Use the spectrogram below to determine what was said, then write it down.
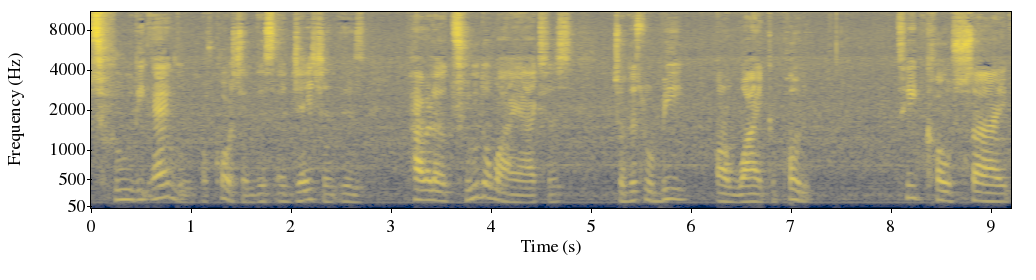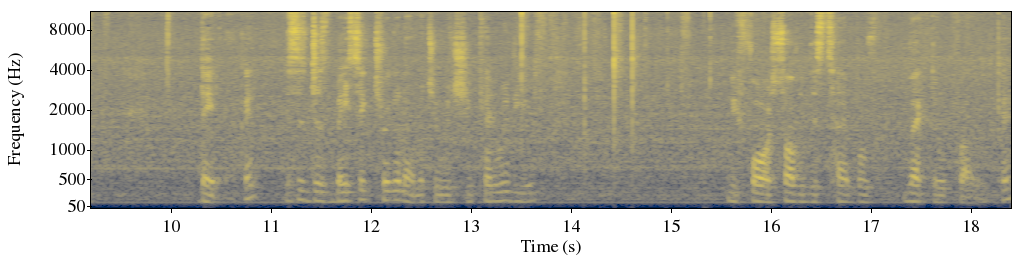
to the angle, of course, and this adjacent is parallel to the y-axis, so this will be our y component. T cosine theta, okay? This is just basic trigonometry, which you can review before solving this type of vector problem, okay?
